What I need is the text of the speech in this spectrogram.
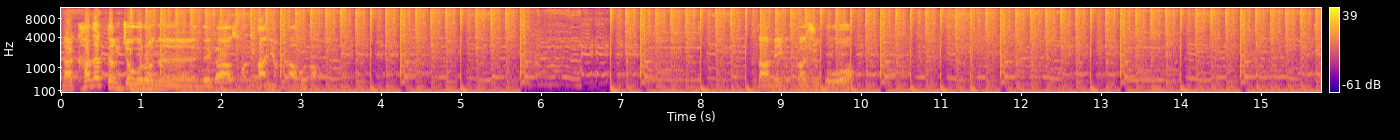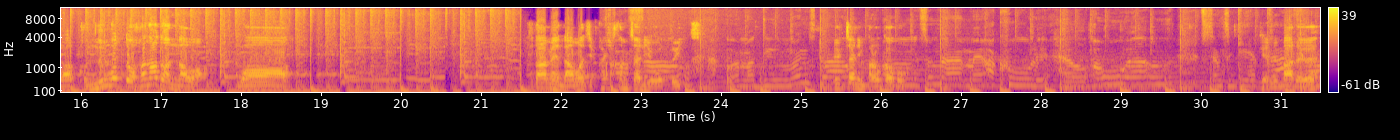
나 카드깡 쪽으로는 내가 손이 많이 없나 보다 그 다음에 이거 까주고 와 걷는 것도 하나도 안 나와 와. 그 다음에 나머지 83짜리 요것도 있지. 일자린 바로 까고. 르마르.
